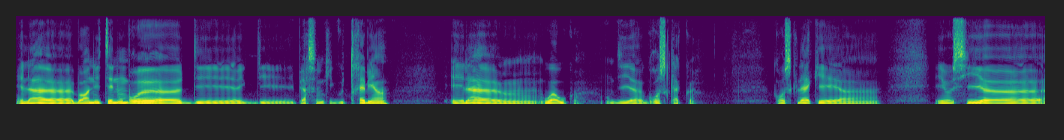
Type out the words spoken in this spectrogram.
Et là, euh, bon, on était nombreux, des, avec des personnes qui goûtent très bien. Et là, waouh, quoi. On dit grosse claque. Grosse claque et, et aussi euh,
